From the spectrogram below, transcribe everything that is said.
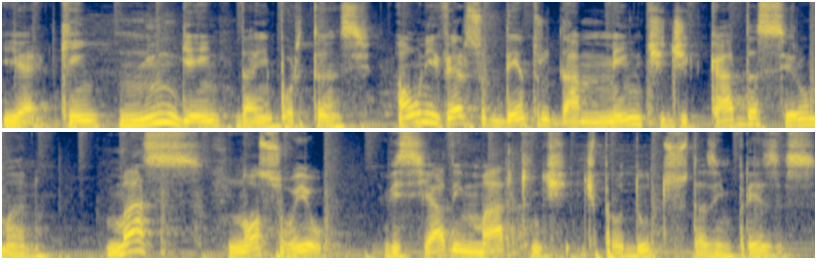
e é quem ninguém dá importância. Há um universo dentro da mente de cada ser humano. Mas nosso eu viciado em marketing de produtos das empresas,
